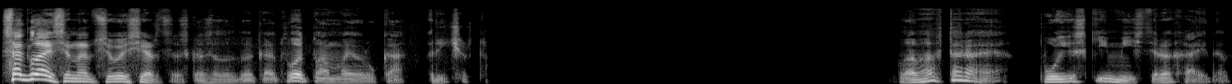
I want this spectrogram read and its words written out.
Согласен от всего сердца, сказал адвокат. Вот вам моя рука, Ричард. Глава вторая. Поиски мистера Хайда.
